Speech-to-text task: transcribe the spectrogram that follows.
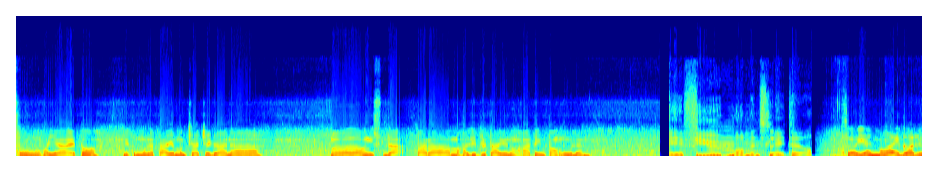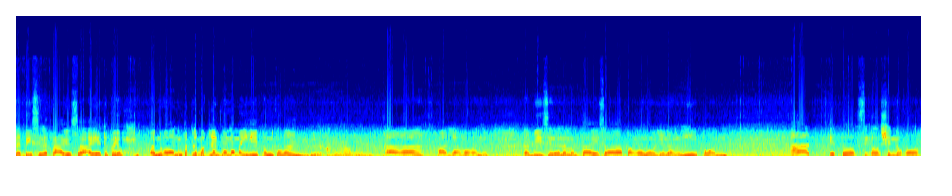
So, kaya ito, dito muna tayo magtsatsaga na mangisda para makalibre tayo ng ating pangulam. A few moments later. So, ayan mga idol, nabisi na tayo sa... Ay, ito pa yung... Ano, ano, ba't lumaglag na naman yung hipon ko, Han? Hindi, ako na ako. Ah, kala ko ano, nabisi na naman tayo sa panguhuli ng hipon. At ito, si Oshinoko.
